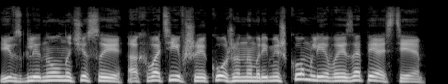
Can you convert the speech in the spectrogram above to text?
и взглянул на часы, охватившие кожаным ремешком левое запястье.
